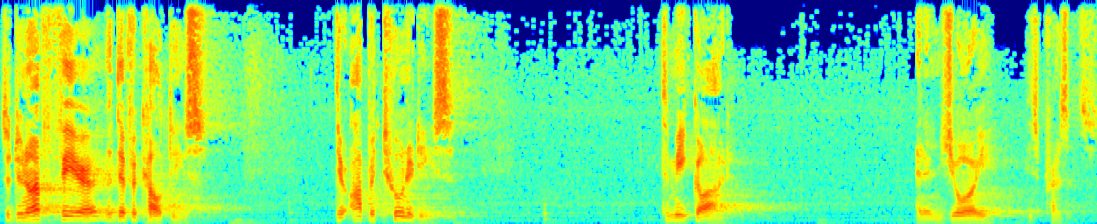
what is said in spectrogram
So do not fear the difficulties. They're opportunities to meet God and enjoy His presence.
